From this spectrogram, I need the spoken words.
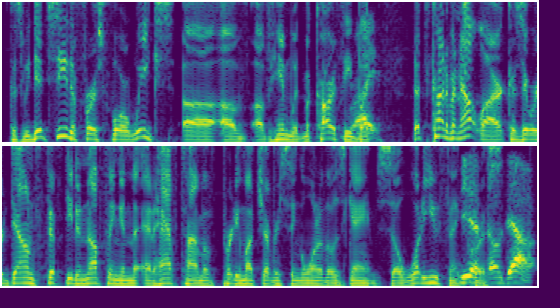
Because we did see the first four weeks uh, of of him with McCarthy, right. but that's kind of an outlier because they were down fifty to nothing in the, at halftime of pretty much every single one of those games. So, what do you think, yeah, Chris? no doubt.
